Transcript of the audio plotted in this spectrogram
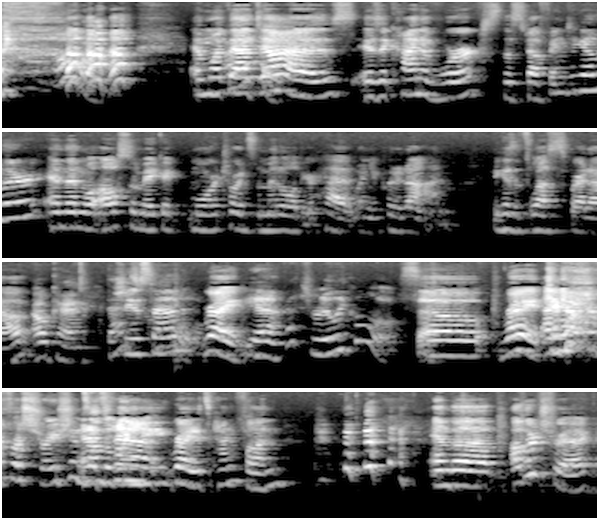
And what that does is it kind of works the stuffing together and then will also make it more towards the middle of your head when you put it on because it's less spread out. Okay. That's she said, cool. right, yeah. That's really cool. So, right, I Check know. out your frustrations And on the kinda- windy. Right, it's kind of fun. and the other trick,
